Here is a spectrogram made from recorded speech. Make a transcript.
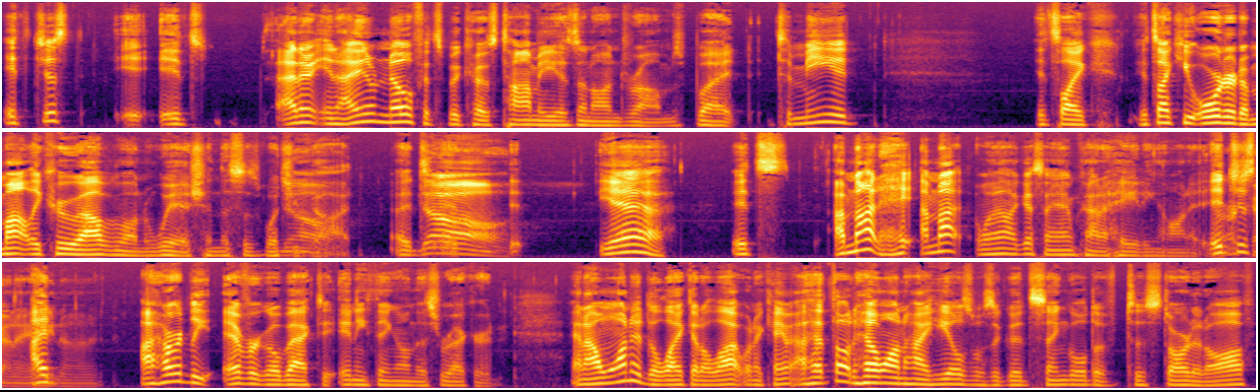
it's just it, it's I don't and I don't know if it's because Tommy isn't on drums, but to me it it's like it's like you ordered a Motley Crue album on Wish and this is what you got. It's- No. it- it- yeah, it's I'm not ha- I'm not well, I guess I am kind of hating on it. It just I on it. I hardly ever go back to anything on this record. And I wanted to like it a lot when it came. I had thought Hell on High Heels was a good single to to start it off.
